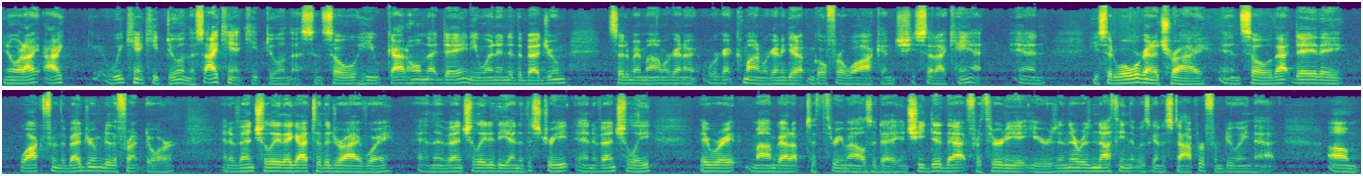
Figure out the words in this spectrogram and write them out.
"You know what? I, I we can't keep doing this. I can't keep doing this." And so he got home that day, and he went into the bedroom, and said to my mom, "We're gonna, we're gonna come on. We're gonna get up and go for a walk." And she said, "I can't." And he said, Well, we're going to try. And so that day they walked from the bedroom to the front door, and eventually they got to the driveway, and then eventually to the end of the street, and eventually they were, mom got up to three miles a day. And she did that for 38 years, and there was nothing that was going to stop her from doing that. Um,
